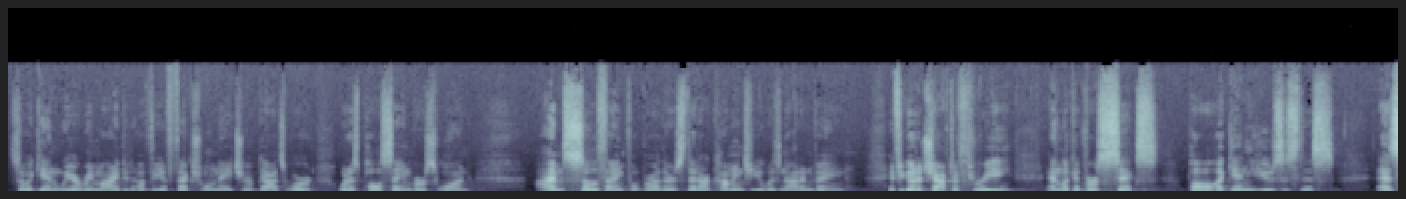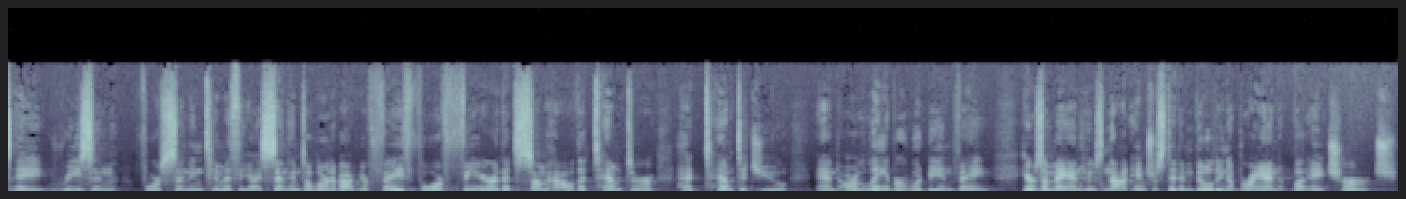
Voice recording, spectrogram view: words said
So again, we are reminded of the effectual nature of God's word. What does Paul say in verse 1? I'm so thankful, brothers, that our coming to you was not in vain. If you go to chapter 3 and look at verse 6, Paul again uses this as a reason for sending Timothy. I sent him to learn about your faith for fear that somehow the tempter had tempted you and our labor would be in vain. Here's a man who's not interested in building a brand, but a church,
